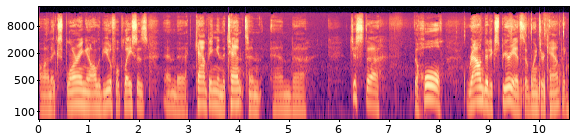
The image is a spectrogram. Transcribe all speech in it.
on exploring and all the beautiful places and the camping in the tent and, and uh, just uh, the whole rounded experience of winter camping.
